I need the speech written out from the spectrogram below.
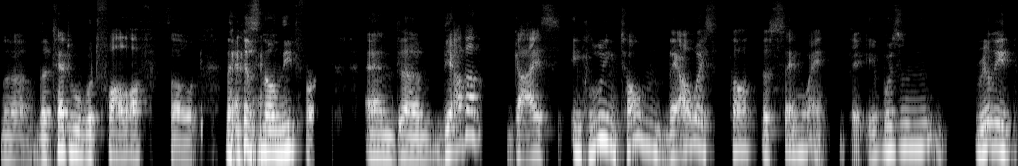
the the tattoo would fall off. So there's no need for it. And um, the other guys, including Tom, they always thought the same way. It, wasn't really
